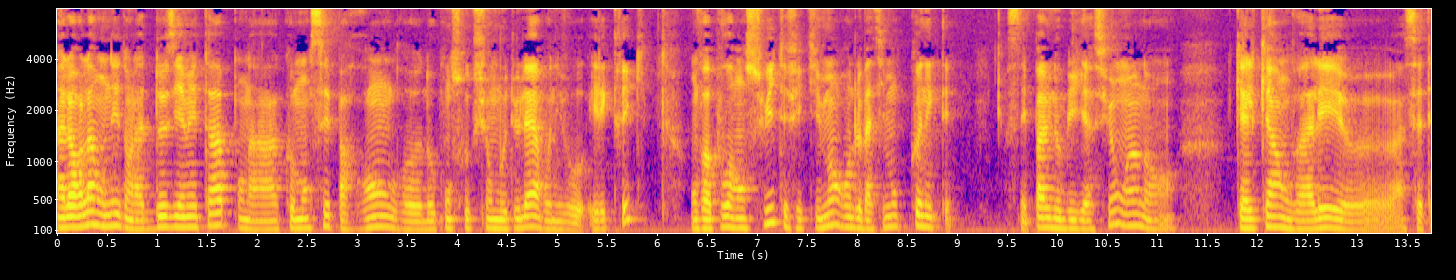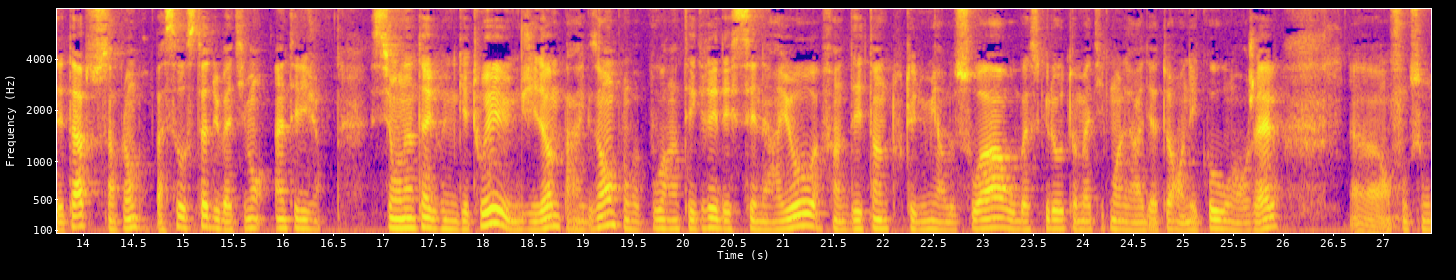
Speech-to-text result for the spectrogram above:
Alors là, on est dans la deuxième étape. On a commencé par rendre nos constructions modulaires au niveau électrique. On va pouvoir ensuite, effectivement, rendre le bâtiment connecté. Ce n'est pas une obligation. Hein, dans quel cas on va aller euh, à cette étape Tout simplement pour passer au stade du bâtiment intelligent. Si on intègre une gateway, une JDOM par exemple, on va pouvoir intégrer des scénarios afin d'éteindre toutes les lumières le soir ou basculer automatiquement les radiateurs en écho ou en gel. Euh, en fonction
